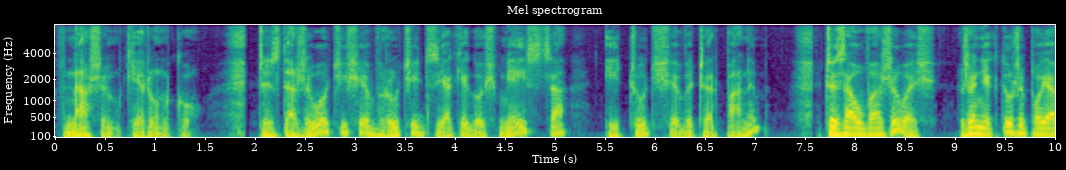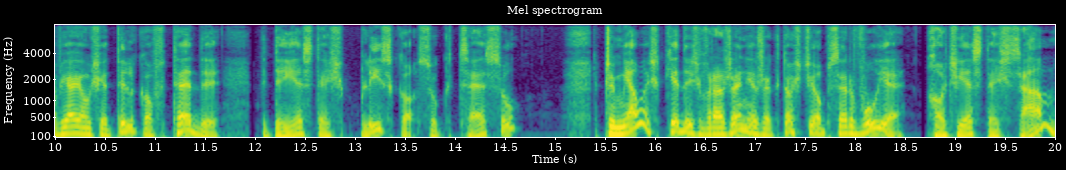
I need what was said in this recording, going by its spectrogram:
w naszym kierunku. Czy zdarzyło ci się wrócić z jakiegoś miejsca i czuć się wyczerpanym? Czy zauważyłeś, że niektórzy pojawiają się tylko wtedy, gdy jesteś blisko sukcesu? Czy miałeś kiedyś wrażenie, że ktoś cię obserwuje, choć jesteś sam?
